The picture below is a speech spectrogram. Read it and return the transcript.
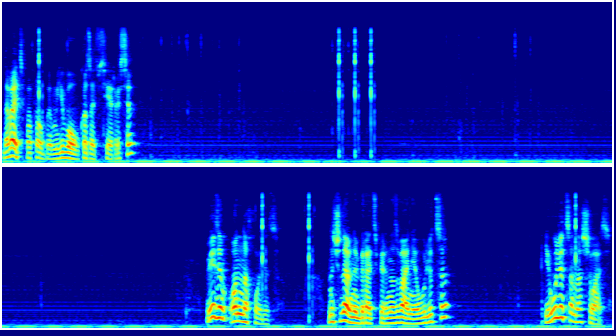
Давайте попробуем его указать в сервисе. Видим, он находится. Начинаем набирать теперь название улицы. И улица нашлась.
